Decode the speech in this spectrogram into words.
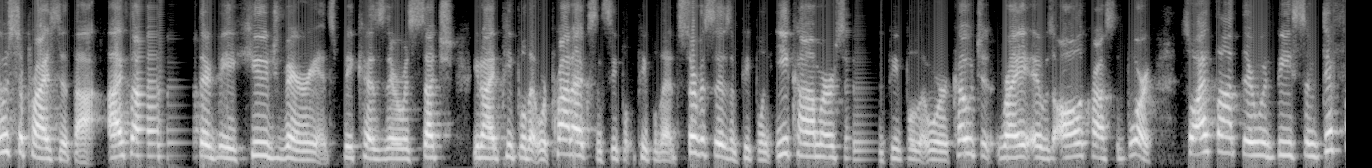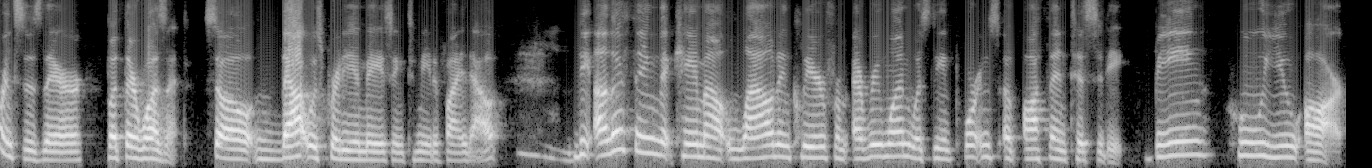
was surprised at that. I thought there'd be a huge variance because there was such, you know, I had people that were products and people, people that had services and people in e-commerce and people that were coaches, right? It was all across the board. So I thought there would be some differences there, but there wasn't. So that was pretty amazing to me to find out. Hmm. The other thing that came out loud and clear from everyone was the importance of authenticity, being who you are,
